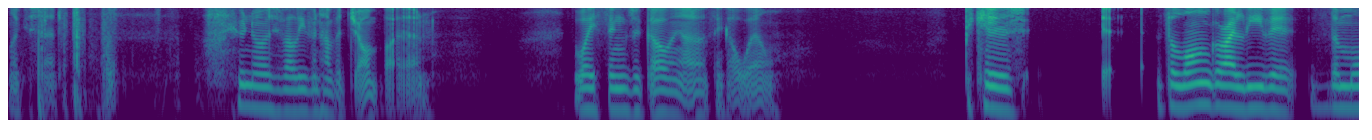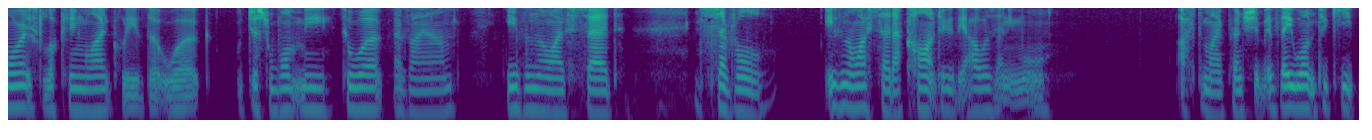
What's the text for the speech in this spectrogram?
like I said. Who knows if I'll even have a job by then? The way things are going, I don't think I will. Because eh, the longer I leave it, the more it's looking likely that work just want me to work as I am, even though I've said in several, even though I've said I can't do the hours anymore after my apprenticeship. If they want to keep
